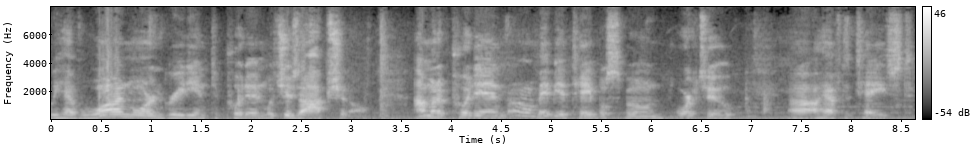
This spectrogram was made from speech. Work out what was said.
we have one more ingredient to put in, which is optional. I'm going to put in, oh, maybe a tablespoon or two. Uh, I'll have to taste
